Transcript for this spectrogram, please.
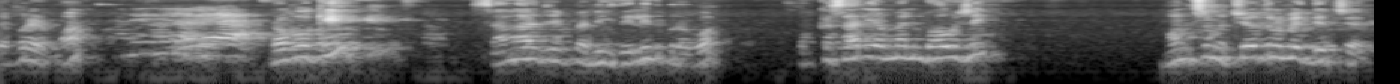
చెప్పరేమ్మా? ప్రభుకి సలహా చెప్పా నీకు తెలియదు ప్రభా. ఒక్కసారి అమ్మాయిని బాగు చేయి. మంచం చేతుల మీద తెచ్చారు.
